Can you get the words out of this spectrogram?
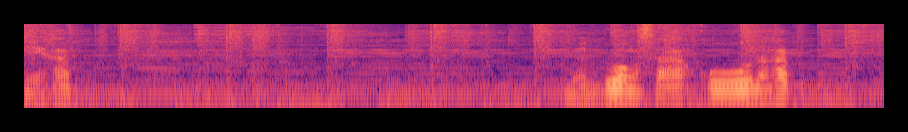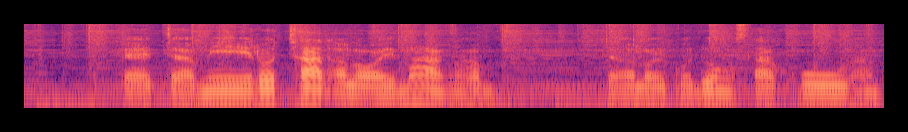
นี่ครับ เหมือนด้วงสาคูนะครับ แต่จะมีรสชาติอร่อยมากนะครับ จะอร่อยกว่าด้วงสาคูนะครับ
